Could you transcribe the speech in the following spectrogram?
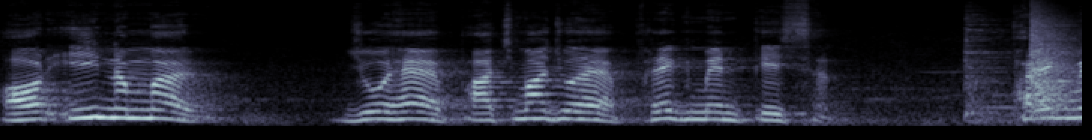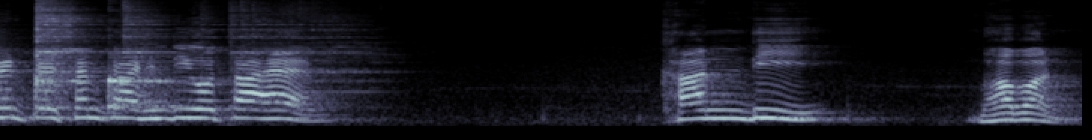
और ई नंबर जो है, पांचवा जो है, फ्रेगमेंटेशन। फ्रेगमेंटेशन का हिंदी होता है खंडी भवन।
